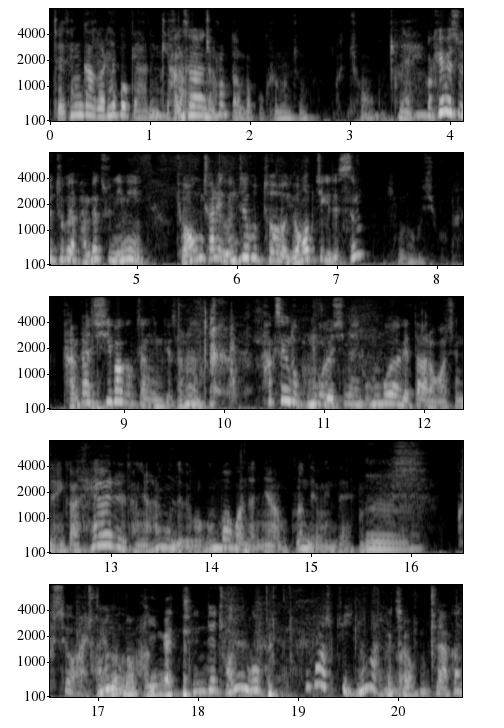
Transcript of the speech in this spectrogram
이제 생각을 해보게 하는 당사자는 기사죠. 허락도 안 받고 그러면 좀 그렇죠. 네. KBS 유튜브에 반백수님이 경찰이 언제부터 영업직이 됐음? 이렇게 물어보시고 단편 시바극장님께서는 학생도 공부 열심히 하니까 홍보해야겠다라고 하시는데 그러니까 해야 할 일을 당연히 하는 건데 왜 그걸 홍보하고 앉았냐 뭐 그런 내용인데 음. 글쎄요 아, 저는 이건 너무 아, 비인간적. 근데 저는 뭐 홍보할 수도 있는 거 아닌가? 그쵸. 좀 약간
